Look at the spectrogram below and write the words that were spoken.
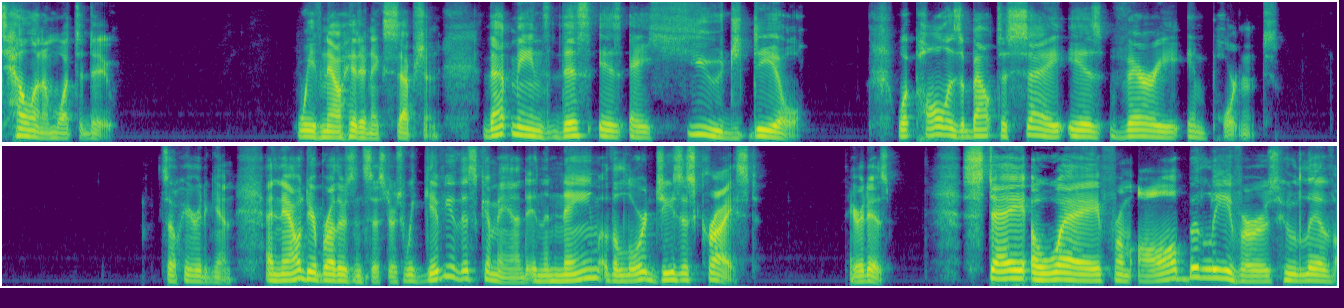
telling them what to do. We've now hit an exception. That means this is a huge deal. What Paul is about to say is very important. So hear it again. And now, dear brothers and sisters, we give you this command in the name of the Lord Jesus Christ. Here it is. Stay away from all believers who live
